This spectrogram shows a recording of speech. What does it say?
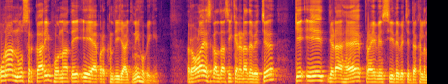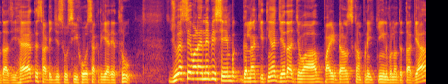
ਉਹਨਾਂ ਨੂੰ ਸਰਕਾਰੀ ਫੋਨਾਂ ਤੇ ਇਹ ਐਪ ਰੱਖਣ ਦੀ ਇਜਾਜ਼ਤ ਨਹੀਂ ਹੋਵੇਗੀ। ਰੌਲਾ ਇਸ ਗੱਲ ਦਾ ਸੀ ਕੈਨੇਡਾ ਦੇ ਵਿੱਚ ਕਿ ਇਹ ਜਿਹੜਾ ਹੈ ਪ੍ਰਾਈਵੇਸੀ ਦੇ ਵਿੱਚ ਦਖਲਅੰਦਾਜ਼ੀ ਹੈ ਤੇ ਸਾਡੀ ਜਸੂਸੀ ਹੋ ਸਕਦੀ ਹੈ ਇਹਦੇ ਥਰੂ। ਯੂਐਸਏ ਵਾਲਿਆਂ ਨੇ ਵੀ ਸੇਮ ਗੱਲਾਂ ਕੀਤੀਆਂ, ਜਿਹਦਾ ਜਵਾਬ ਬਾਈਟ ਡਾਂਸ ਕੰਪਨੀ ਚੀਨ ਵੱਲੋਂ ਦਿੱਤਾ ਗਿਆ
